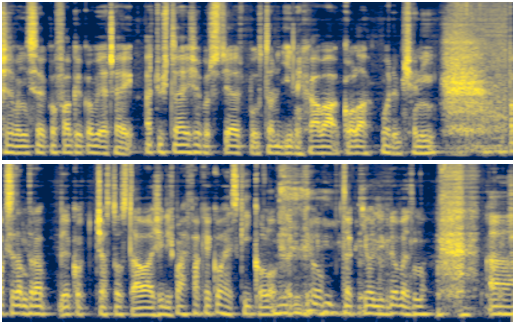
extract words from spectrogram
že oni se jako fakt jako věřej. Ať už to je, že prostě spousta lidí nechává kola odemčený. Pak se tam teda jako často stává, že když máš fakt jako hezký kolo, tak ti ho, tak ti ho někdo vezme. A,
